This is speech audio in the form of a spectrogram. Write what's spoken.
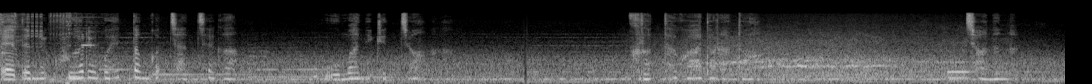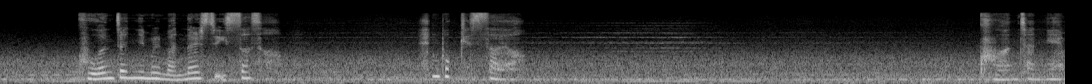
에덴을 구하려고 했던 것 자체가 오만이겠죠. 그렇다고 하더라도 저는 구원자님을 만날 수 있어서 행복했어요. 구원자님.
